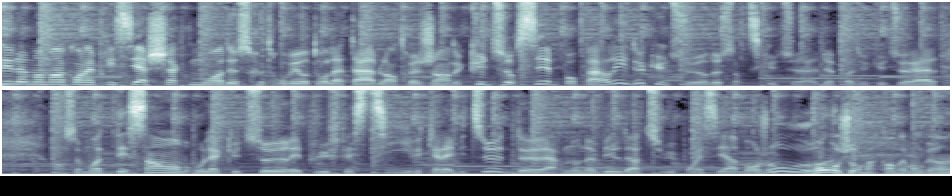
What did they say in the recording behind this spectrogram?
C'est le moment qu'on apprécie à chaque mois de se retrouver autour de la table entre gens de culture cible pour parler de culture, de sorties culturelles, de produits culturels. En ce mois de décembre où la culture est plus festive qu'à l'habitude, Arnaud Nobile d'artuvu.ca, bonjour. Bonjour Marc-André Mongrain.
